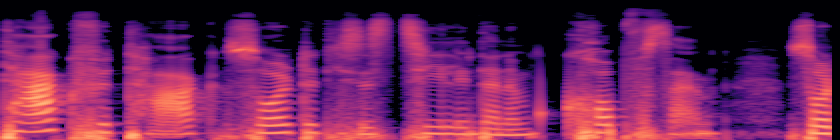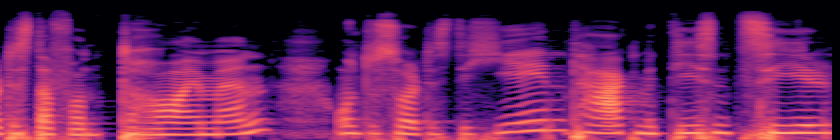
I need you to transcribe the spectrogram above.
Tag für Tag sollte dieses Ziel in deinem Kopf sein, solltest davon träumen und du solltest dich jeden Tag mit diesem Ziel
